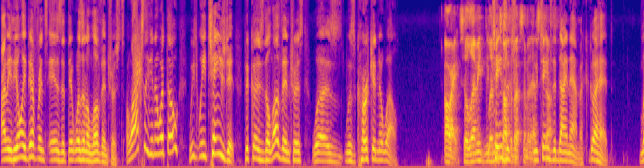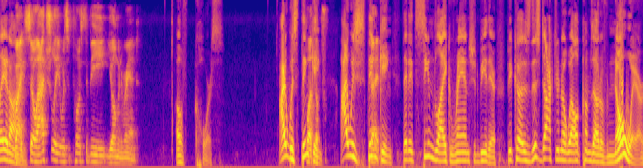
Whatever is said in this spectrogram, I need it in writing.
I mean, the only difference is that there wasn't a love interest. Well, actually, you know what though? We we changed it because the love interest was was Kirk and Noel. All right, so let me We let me talk the, about some of that. We stuff. changed the dynamic. Go ahead, lay it on. Right. me. So actually, it was supposed to be Yeoman Rand. Of course. I was the- thinking. I was thinking that it seemed like Rand should be there because this Doctor Noel comes out of nowhere,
